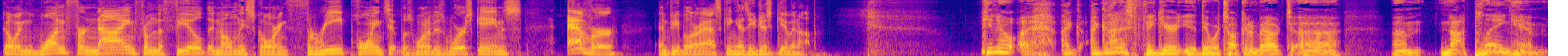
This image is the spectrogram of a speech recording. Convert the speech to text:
going one for nine from the field and only scoring three points. It was one of his worst games ever. And people are asking, has he just given up? You know, I I, I got to figure they were talking about uh, um, not playing him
